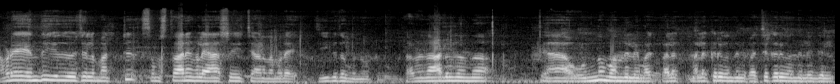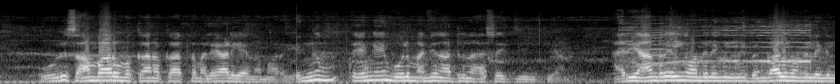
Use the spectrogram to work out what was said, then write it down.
അവിടെ എന്ത് ചെയ്യുന്നു ചോദിച്ചാൽ മറ്റ് സംസ്ഥാനങ്ങളെ ആശ്രയിച്ചാണ് നമ്മുടെ ജീവിതം മുന്നോട്ട് പോകുന്നത്. തമിഴ്നാട്ടിൽ നിന്ന് ഒന്നും വന്നില്ലെങ്കിൽ മലക്കറി വന്നില്ലെങ്കിൽ പച്ചക്കറി വന്നില്ലെങ്കിൽ ഒരു സാമ്പാറും വെക്കാനൊക്കാത്ത മലയാളിയായി നാം മാറി. എങ്ങും തേങ്ങയും പോലും അന്യനാട്ടിൽ നിന്ന് ആശ്രയിച്ച് ജീവിക്കുകയാണ്. അരി ആന്ധ്രയിൽ നിന്ന് വന്നില്ലെങ്കിൽ ബംഗാളിൽ നിന്ന് വന്നില്ലെങ്കിൽ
